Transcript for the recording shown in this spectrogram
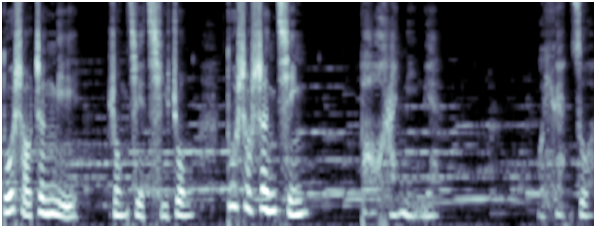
多少真理溶解其中，多少深情包含里面。我愿做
